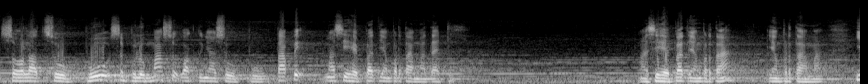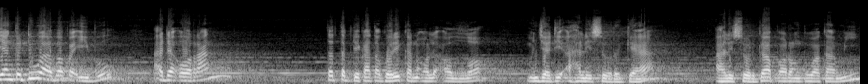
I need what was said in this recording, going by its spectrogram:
sholat subuh sebelum masuk waktunya subuh, tapi masih hebat yang pertama tadi. Masih hebat yang pertama yang pertama. Yang kedua Bapak Ibu ada orang tetap dikategorikan oleh Allah menjadi ahli surga. Ahli surga orang tua kami?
